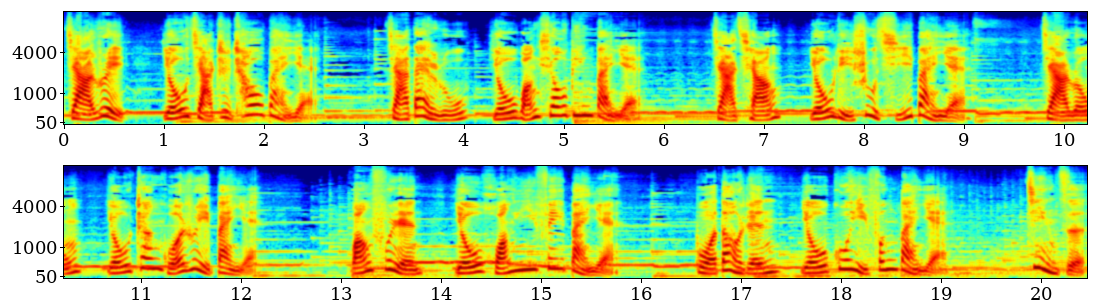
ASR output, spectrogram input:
贾瑞。由贾志超扮演，贾代儒由王肖兵扮演，贾强由李树奇扮演，贾蓉由张国瑞扮演，王夫人由黄一飞扮演，跛道人由郭一峰扮演，镜子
